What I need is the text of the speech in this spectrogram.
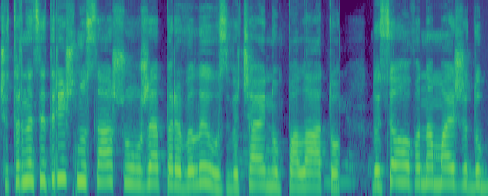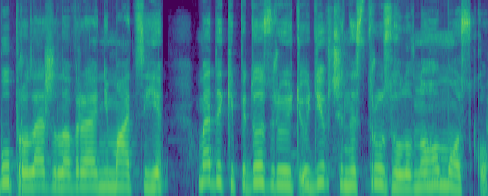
14-річну Сашу вже перевели у звичайну палату. До цього вона майже добу пролежала в реанімації. Медики підозрюють у дівчини струс головного мозку.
